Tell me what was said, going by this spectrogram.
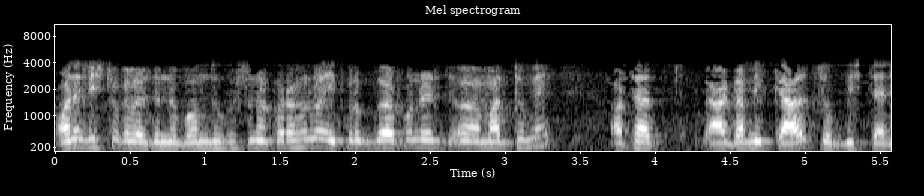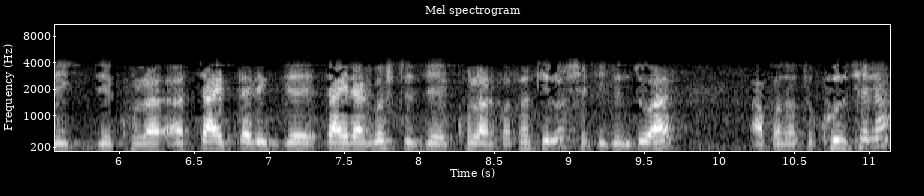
অনির্দিষ্টকালের জন্য বন্ধ ঘোষণা করা হলো। এই প্রজ্ঞাপনের মাধ্যমে, অর্থাৎ আগামীকাল চব্বিশ তারিখ যে খোলা চার তারিখ যে, চার আগস্ট যে খোলার কথা ছিল, সেটি কিন্তু আর আপাতত খুলছে না।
